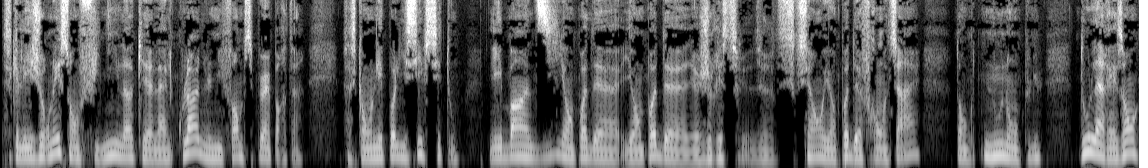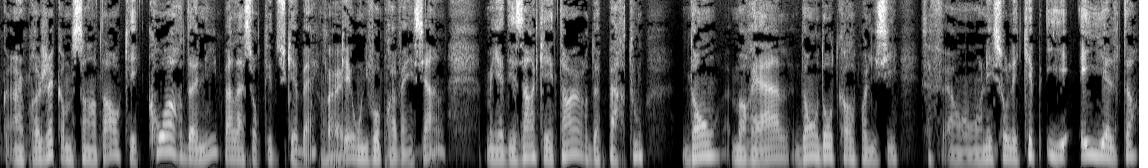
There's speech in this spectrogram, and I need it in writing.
Parce que les journées sont finies, là, que la couleur de l'uniforme, c'est peu important. Parce qu'on est policier, c'est tout. Les bandits, ils n'ont pas de, ils ont pas de, juridiction, ils n'ont pas de frontières. Donc, nous non plus. D'où la raison qu'un projet comme Centaure, qui est coordonné par la Sûreté du Québec, au niveau provincial, mais il y a des enquêteurs de partout, dont Montréal, dont d'autres corps policiers. on est sur l'équipe EILTA,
